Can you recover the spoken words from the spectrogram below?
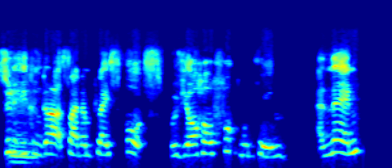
Sooner you Mm. can go outside and play sports with your whole football team, and then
